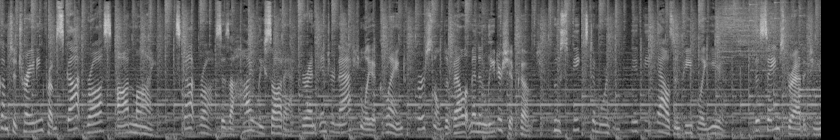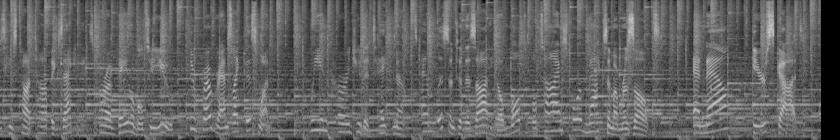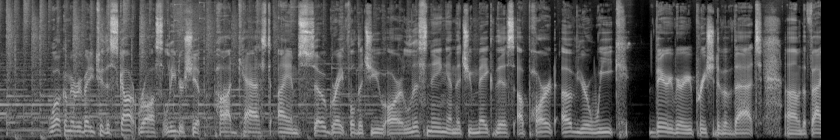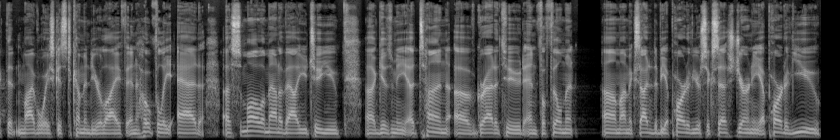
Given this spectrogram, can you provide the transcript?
Welcome to training from Scott Ross Online. Scott Ross is a highly sought after and internationally acclaimed personal development and leadership coach who speaks to more than 50,000 people a year. The same strategies he's taught top executives are available to you through programs like this one. We encourage you to take notes and listen to this audio multiple times for maximum results. And now, here's Scott. Welcome, everybody, to the Scott Ross Leadership Podcast. I am so grateful that you are listening and that you make this a part of your week very, very appreciative of that. Um, the fact that my voice gets to come into your life and hopefully add a small amount of value to you uh, gives me a ton of gratitude and fulfillment. Um, I'm excited to be a part of your success journey, a part of you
